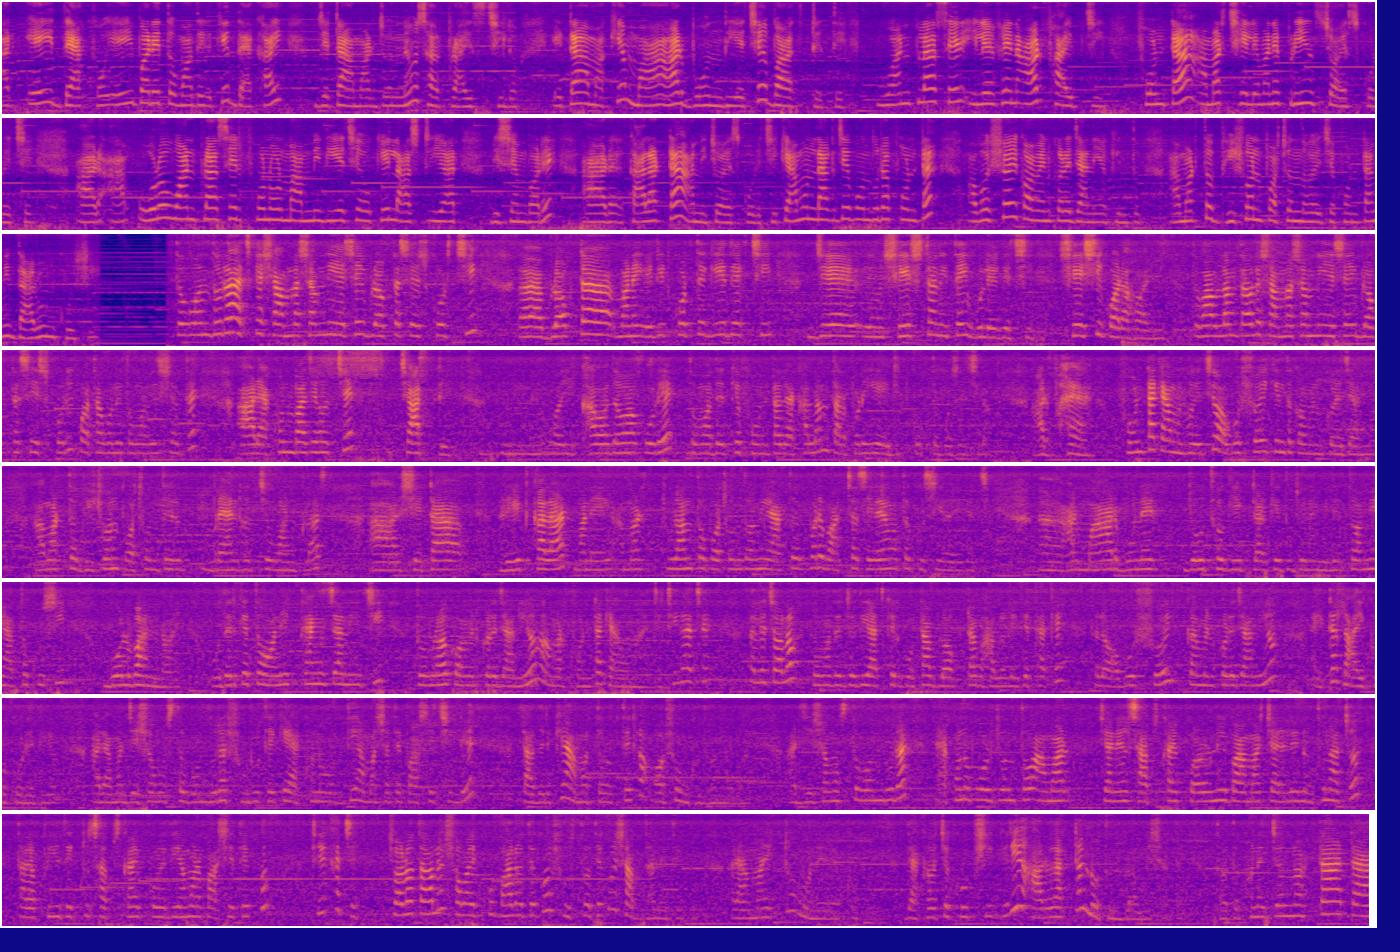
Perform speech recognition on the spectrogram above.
আর এই দেখো, এইবারে তোমাদেরকে দেখাই যেটা আমার জন্যও সারপ্রাইজ ছিল। এটা আমাকে মা আর বোন দিয়েছে বার্থডেতে ওয়ান প্লাসের ইলেভেন আর ফাইভ জি ফোনটা আমার ছেলে মানে প্রিন্স চয়েস করেছে। আর ওরও ওয়ান প্লাসের ফোন ওর মাম্মি দিয়েছে ওকে লাস্ট ইয়ার ডিসেম্বরে আর কালারটা আমি চয়েস করেছি। কেমন লাগছে বন্ধুরা ফোনটা? অবশ্যই কমেন্ট করে জানিও কিন্তু। আমার তো ভীষণ পছন্দ হয়েছে ফোনটা। আমি দারুণ খুশি। তো বন্ধুরা, আজকে সামনাসামনি এসেই ব্লগটা শেষ করছি। ব্লগটা মানে এডিট করতে গিয়ে দেখছি যে শেষটা নিতেই ভুলে গেছি, শেষই করা হয়নি। তো ভাবলাম তাহলে সামনাসামনি এসেই ব্লগটা শেষ করি, কথা বলে তোমাদের সাথে। আর এখন বাজে হচ্ছে চারটে। ওই খাওয়া দাওয়া করে তোমাদেরকে ফোনটা দেখালাম, তারপরে গিয়ে এডিট করতে বসেছিলাম। আর হ্যাঁ ফোনটা কেমন হয়েছে অবশ্যই কিন্তু কমেন্ট করে জানি আমার তো ভীষণ পছন্দের ব্র্যান্ড হচ্ছে ওয়ান প্লাস আর সেটা রেড কালার মানে আমার চূড়ান্ত পছন্দ, আমি এত একবারে বাচ্চা ছেলের মতো খুশি হয়ে গেছি। আর মা আর বোনের যৌথ গিফট আর কি দুজনে মিলে, তো আমি এত খুশি বলবার নয়। ওদেরকে তো অনেক থ্যাঙ্কস জানিয়েছি, তোমরাও কমেন্ট করে জানিও আমার ফোনটা কেমন হয়েছে, ঠিক আছে? তাহলে চলো, তোমাদের যদি আজকের গোটা ব্লগটা ভালো লেগে থাকে, তাহলে অবশ্যই কমেন্ট করে জানিও এটা লাইকও করে দিও। আর আমার যে সমস্ত বন্ধুরা শুরু থেকে এখনও অবধি আমার সাথে পাশে ছিলে তাদেরকে আমার তরফ থেকে অসংখ্য ধন্যবাদ। আর যে সমস্ত বন্ধুরা এখনও পর্যন্ত আমার চ্যানেল সাবস্ক্রাইব করনি বা আমার চ্যানেলে নতুন আছো, তারা প্লিজ একটু সাবস্ক্রাইব করে দিয়ে আমার পাশে থেকো, ঠিক আছে? চলো তাহলে সবাই খুব ভালো থেকো, সুস্থ থেকো, সাবধানে থেকো। আর আমার একটু মনে রেখো, দেখা হচ্ছে খুব শিগগিরই আরও একটা নতুন ব্লগের সাথে। ততক্ষণের জন্য টাটা!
